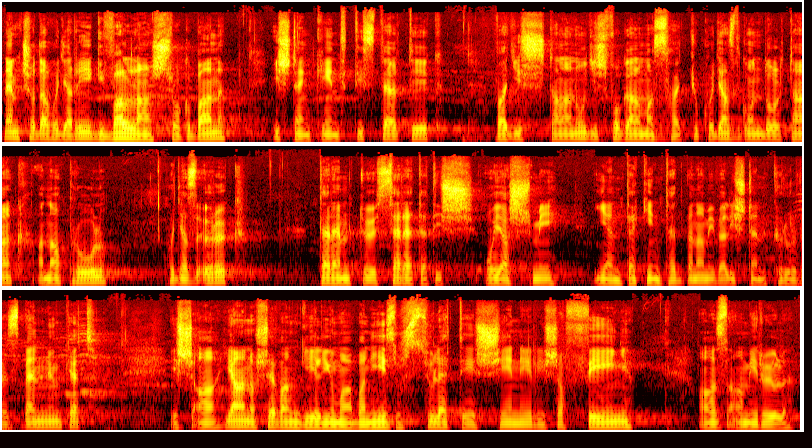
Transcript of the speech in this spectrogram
Nem csoda, hogy a régi vallásokban Istenként tisztelték, vagyis talán úgy is fogalmazhatjuk, hogy azt gondolták a napról, hogy az örök, teremtő szeretet is olyasmi ilyen tekintetben, amivel Isten körülvesz bennünket, és a János evangéliumában Jézus születésénél is a fény az, amiről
